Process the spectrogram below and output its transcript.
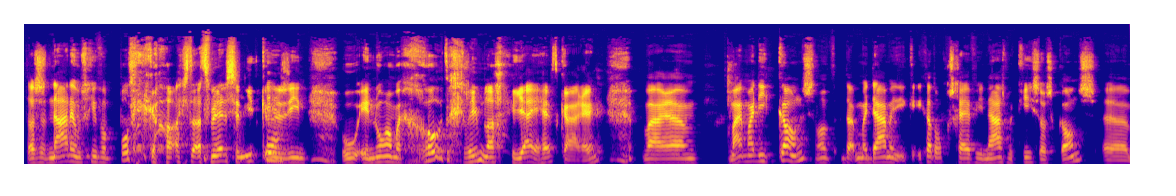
dat is het nadeel misschien van podcast, dat mensen niet kunnen zien hoe enorme grote glimlach jij hebt, Karin. Maar... Um, maar, maar die kans, want da, maar daarmee, ik, ik had opgeschreven hiernaast mijn crisis als kans. Uh,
